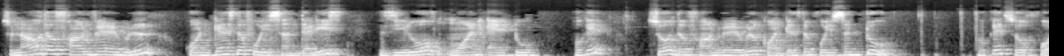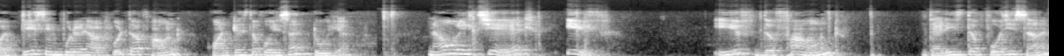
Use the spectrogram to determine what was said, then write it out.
So now the found variable contains the position that is 0 1 and 2 okay? So the found variable contains the position 2 okay? So for this input and output the found contains the position 2 here. Now we'll check if if the found that is the position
